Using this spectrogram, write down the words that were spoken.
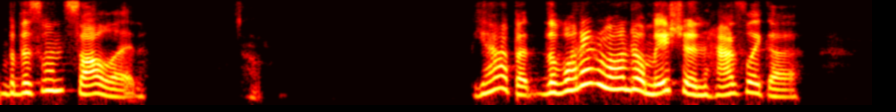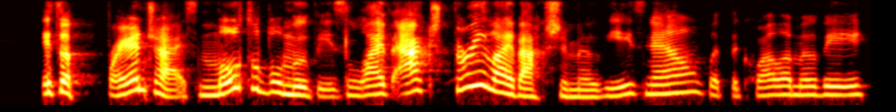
But this one's solid. Oh. Yeah, but the one in one Dalmatian has like a, it's a franchise, multiple movies, live action, three live action movies now with the Cruella movie,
